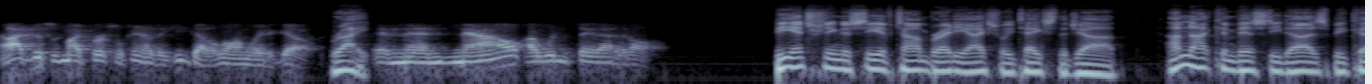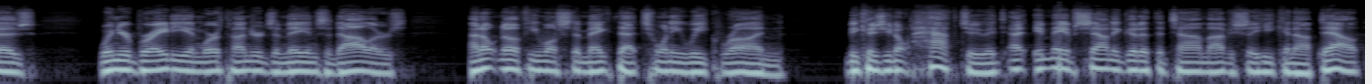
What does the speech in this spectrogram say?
I, this is my personal opinion. I was like, he's got a long way to go. Right. And then now I wouldn't say that at all. Be interesting to see if Tom Brady actually takes the job. I'm not convinced he does because when you're Brady and worth hundreds of millions of dollars, I don't know if he wants to make that 20 week run because you don't have to. It, it may have sounded good at the time. Obviously, he can opt out.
